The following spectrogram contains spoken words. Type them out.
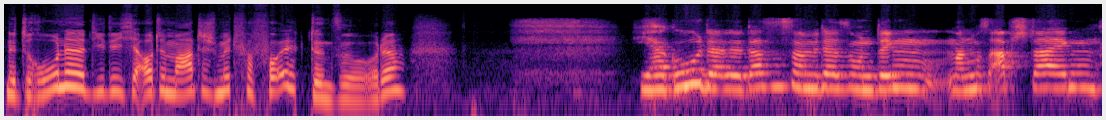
Eine Drohne, die dich automatisch mitverfolgt und so, oder? Ja gut, äh, das ist dann wieder so ein Ding, man muss absteigen,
